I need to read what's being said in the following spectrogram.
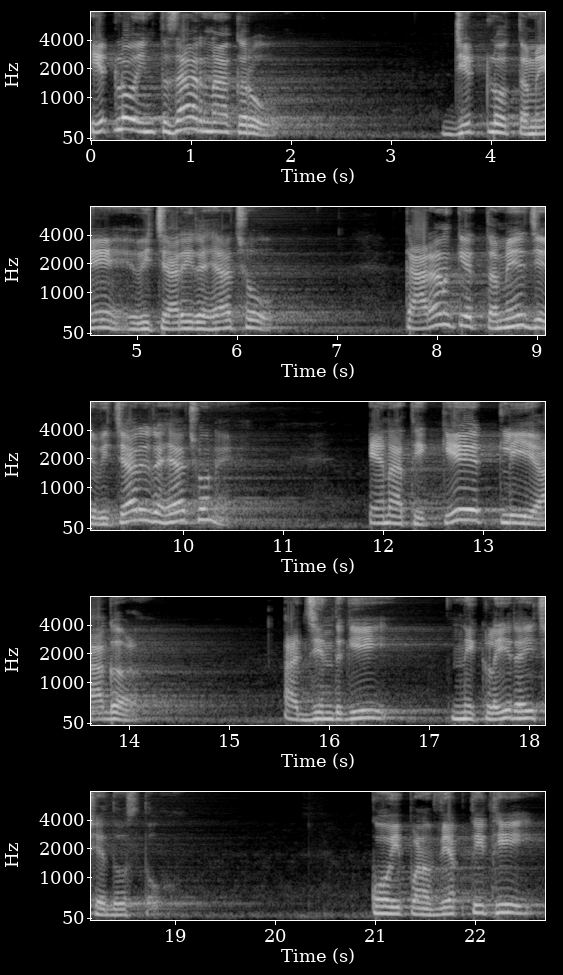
એટલો ઇંતજાર ના કરો જેટલો તમે વિચારી રહ્યા છો. કારણ કે તમે જે વિચારી રહ્યા છો ને, એનાથી કેટલી આગળ આ જિંદગી નીકળી રહી છે દોસ્તો. કોઈ પણ વ્યક્તિથી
